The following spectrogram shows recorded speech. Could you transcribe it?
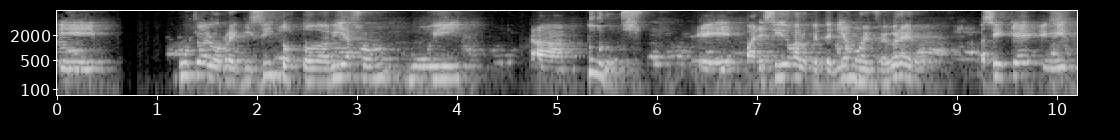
eh, muchos de los requisitos todavía son muy uh, duros, eh, parecidos a lo que teníamos en febrero. Así que eh,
